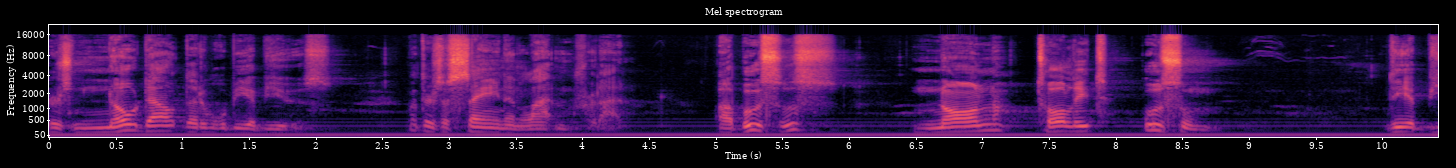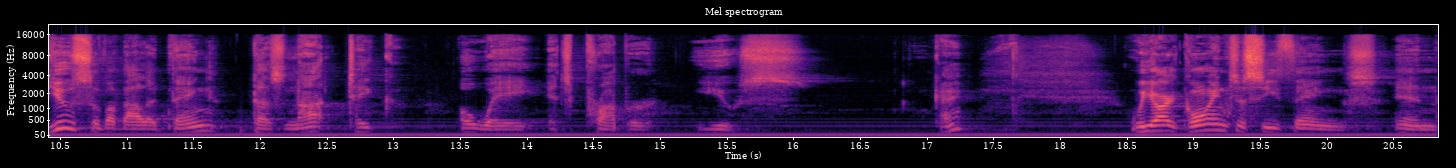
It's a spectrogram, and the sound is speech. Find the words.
There's no doubt that it will be abused. But there's a saying in Latin for that. Abusus non tollit usum. The abuse of a valid thing does not take away its proper use. Okay? We are going to see things in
